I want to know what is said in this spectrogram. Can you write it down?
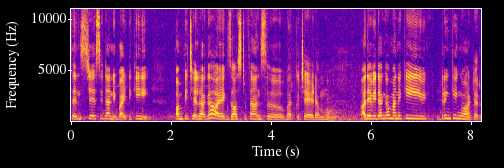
సెన్స్ చేసి దాన్ని బయటికి పంపించేలాగా ఎగ్జాస్ట్ ఫ్యాన్స్ వర్క్ చేయడము. అదేవిధంగా మనకి డ్రింకింగ్ వాటర్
